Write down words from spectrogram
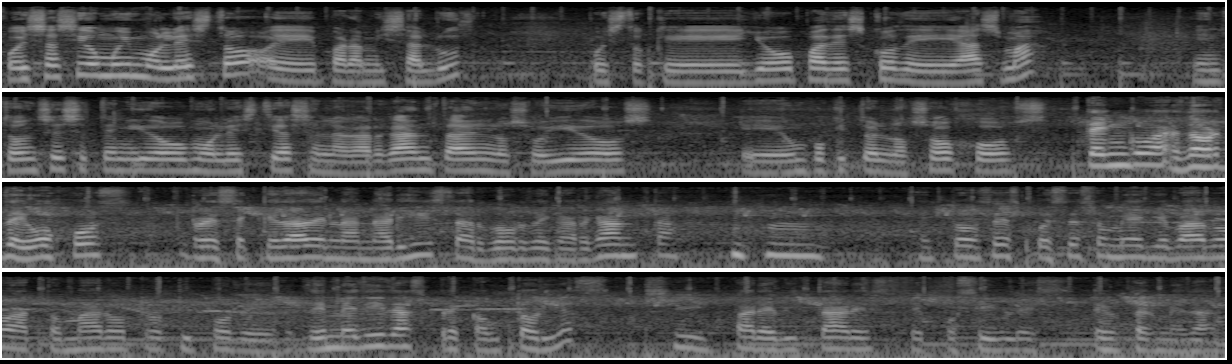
Pues ha sido muy molesto eh, para mi salud, puesto que yo padezco de asma, entonces he tenido molestias en la garganta, en los oídos, eh, un poquito en los ojos. Tengo ardor de ojos, resequedad en la nariz, ardor de garganta. Entonces, pues eso me ha llevado a tomar otro tipo de, medidas precautorias sí, para evitar este, posibles enfermedades.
